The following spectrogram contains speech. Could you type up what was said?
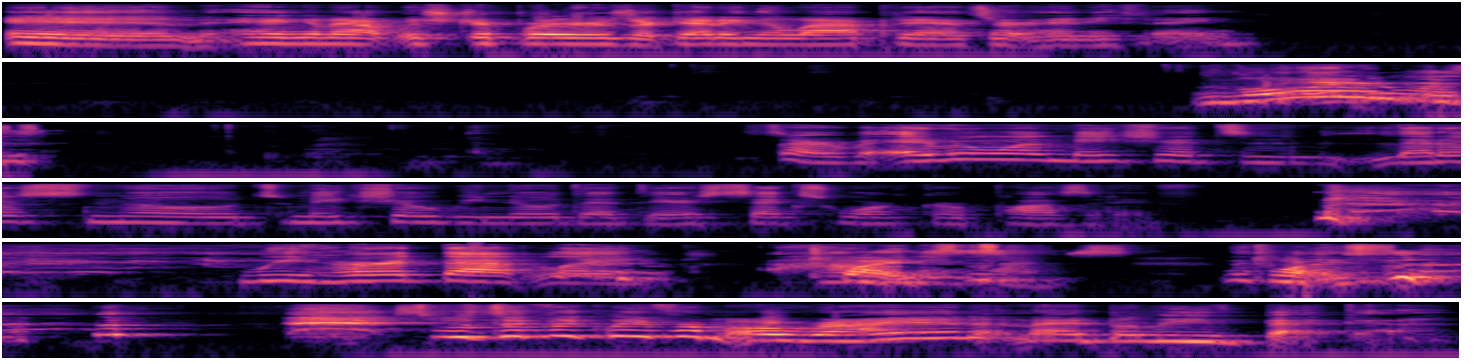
in hanging out with strippers or getting a lap dance or anything. Lauren is Sorry, but everyone make sure to let us know to make sure we know that they're sex worker positive. we heard that like how Twice. many times? twice. Specifically from Orion and I believe Becca.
